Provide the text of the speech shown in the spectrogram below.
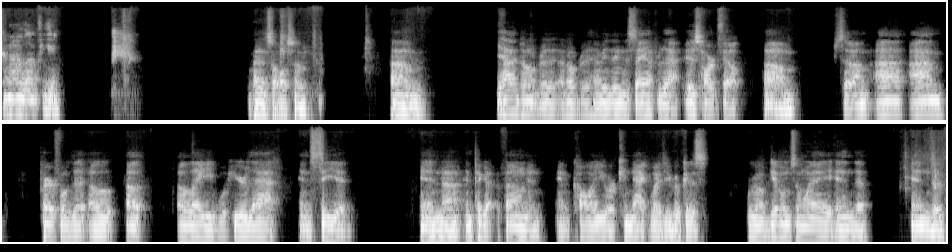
And I love you. That is awesome. Um, yeah, I don't really, I don't really have anything to say after that. It's heartfelt. Um, so I'm, I, I'm prayerful that a, a, a lady will hear that and see it and, uh, and pick up the phone and, and call you or connect with you because we're going to give them some way in the, in the,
